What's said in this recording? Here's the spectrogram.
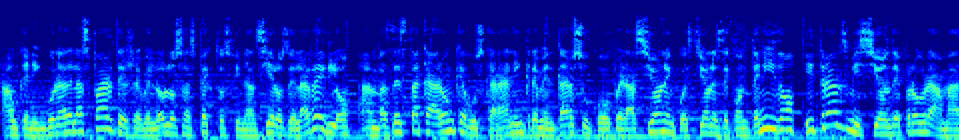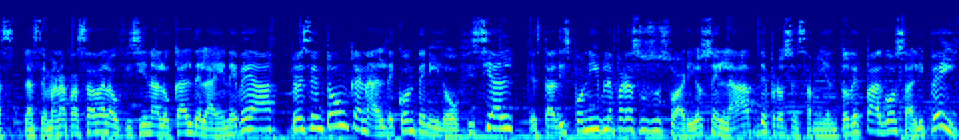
Aunque ninguna de las partes reveló los aspectos financieros del arreglo, ambas destacaron que buscarán incrementar su cooperación en cuestiones de contenido y transmisión de programas. La semana pasada la oficina local de la NBA presentó un canal de contenido oficial que está disponible para sus usuarios en la app de procesamiento de pagos Alipay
